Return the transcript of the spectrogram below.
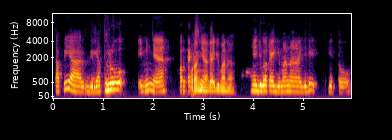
tapi ya dilihat dulu ininya konteksnya Orangnya kayak gimana? orangnya juga kayak gimana. Jadi gitu.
